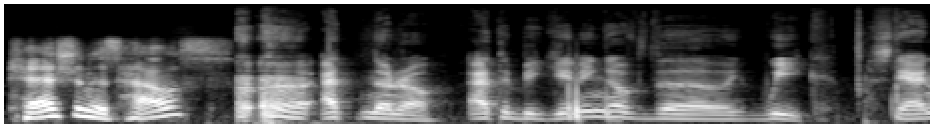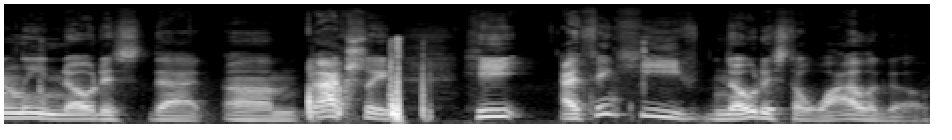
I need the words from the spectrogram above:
cash in his house. at no no at the beginning of the week, Stan Lee noticed that um actually he I think he noticed a while ago.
